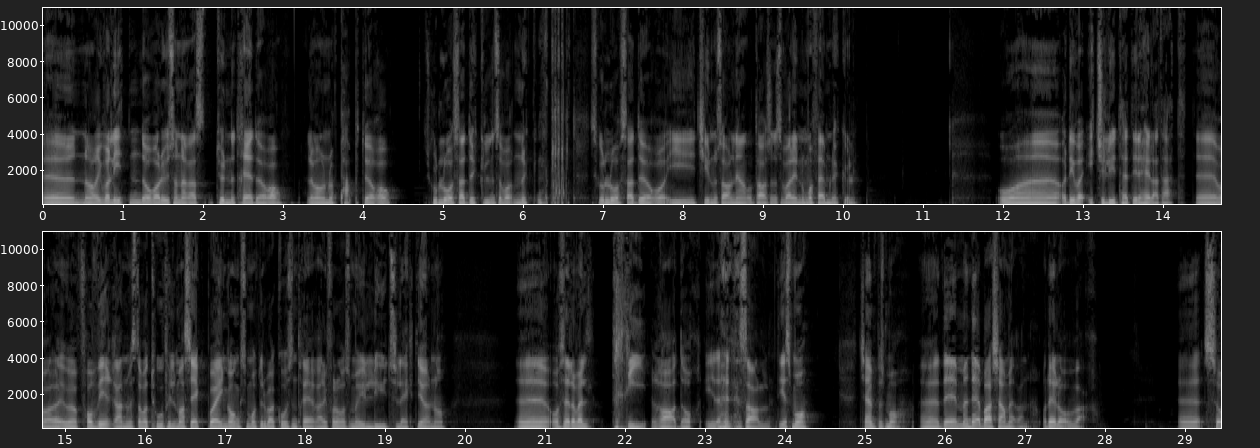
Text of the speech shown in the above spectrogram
Uh, når jeg var liten, da var det jo sånne tynne tredører, eller var det noen pappdører. Skulle låse dykkelen, så var nøk Skulle låse døra i kinosalen i andre etasjen, så var det nummer fem-nøkkel. Og, og, de var ikke lydtette i det hele tatt. Det var, det var, forvirrende. Hvis det var to filmer som gikk på en gang, så måtte du bare konsentrere deg, for det var så mye lyd som lekte gjennom. Uh, og så er det vel tre rader i denne salen. De er små. Kjempesmå. Uh, det, men det er bare sjarmerende, og det er lov å være. Uh, så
